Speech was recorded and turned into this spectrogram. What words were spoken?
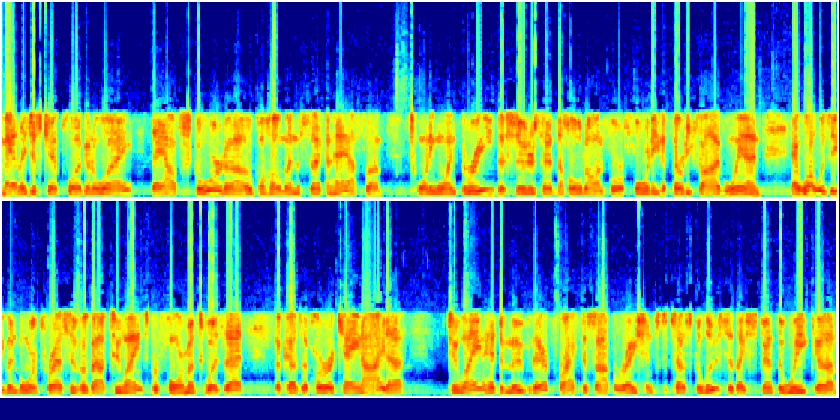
man, they just kept plugging away. They outscored uh, Oklahoma in the second half, uh, 21-3. The Sooners had to hold on for a 40 to 35 win. And what was even more impressive about Tulane's performance was that because of Hurricane Ida, Tulane had to move their practice operations to Tuscaloosa. They spent the week um,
